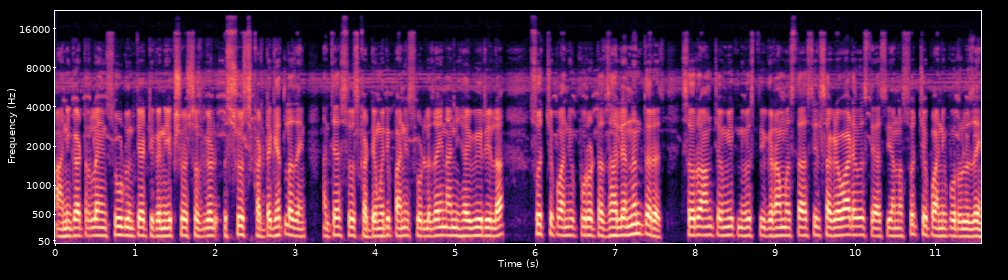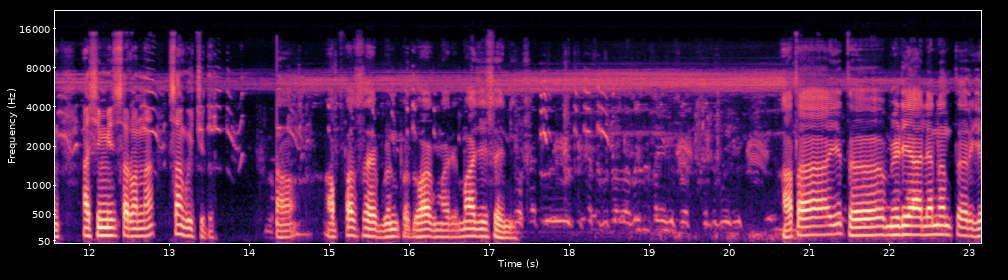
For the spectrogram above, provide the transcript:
आणि गटर लाईन सोडून त्या ठिकाणी एक श्वासगड श्वासखड्डा खड्डा घेतला जाईल आणि त्या श्वासखड्ड्यामध्ये पाणी सोडलं जाईल आणि ह्या विहिरीला स्वच्छ पाणी पुरवठा झाल्यानंतरच सर्व आमच्या एकनी वस्ती ग्रामस्थ असतील सगळ्या वाड्या वस्ती असतील यांना स्वच्छ पाणी पुरवलं जाईल अशी मी सर्वांना सांगू इच्छितो. आप्पासाहेब गणपत वाघमारे माजी सैनिक. आता इथं मीडिया आल्यानंतर हे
